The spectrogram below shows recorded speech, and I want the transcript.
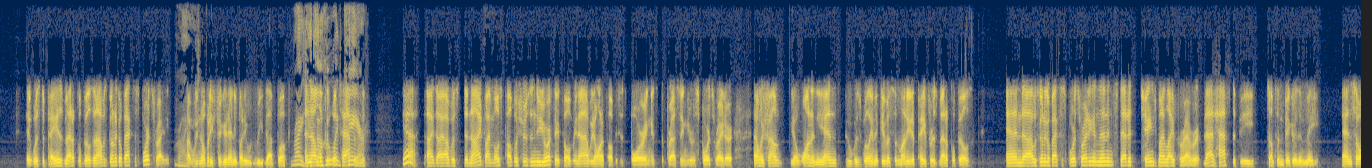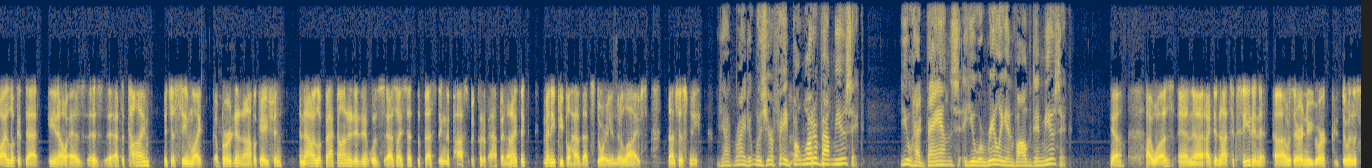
It was to pay his medical bills, and I was going to go back to sports writing. Right. Uh, we, nobody figured anybody would read that book. Right. And now so look at what's happened. With, yeah, I, I, was denied by most publishers in New York. They told me, "Nah, we don't want to publish. It's boring. It's depressing. You're a sports writer." I only found, you know, one in the end who was willing to give us the money to pay for his medical bills. And uh, I was going to go back to sports writing, and then instead it changed my life forever. That has to be something bigger than me. And so I look at that, you know, as as at the time it just seemed like a burden and an obligation. And now I look back on it, and it was, as I said, the best thing that possibly could have happened. And I think many people have that story in their lives, not just me. Yeah, right. It was your fate. But what about music? You had bands. You were really involved in music. Yeah, I was, and uh, I did not succeed in it. Uh, I was there in New York doing this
